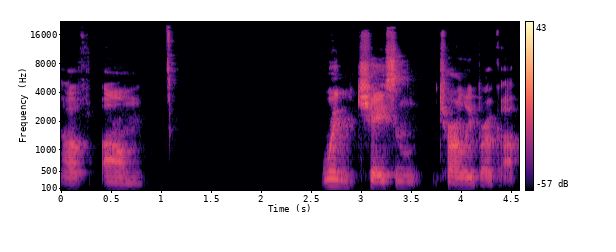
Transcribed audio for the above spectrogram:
tough. Um, when Chase and Charlie broke up,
